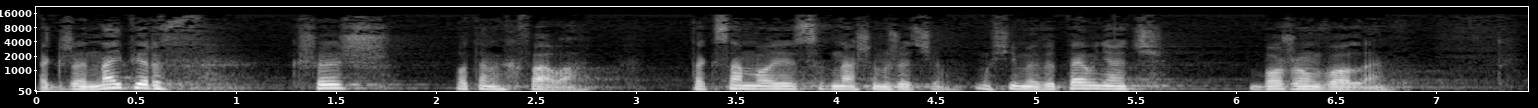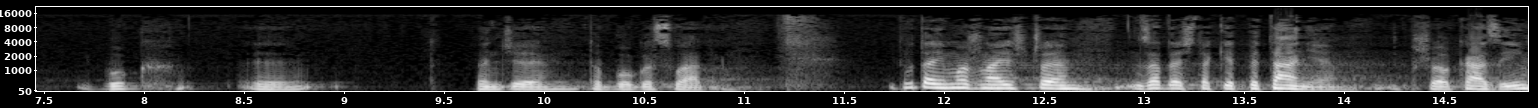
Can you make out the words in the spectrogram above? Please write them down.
Także najpierw krzyż, potem chwała. Tak samo jest w naszym życiu. Musimy wypełniać Bożą wolę. I Bóg y, będzie to błogosławił. Tutaj można jeszcze zadać takie pytanie przy okazji.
